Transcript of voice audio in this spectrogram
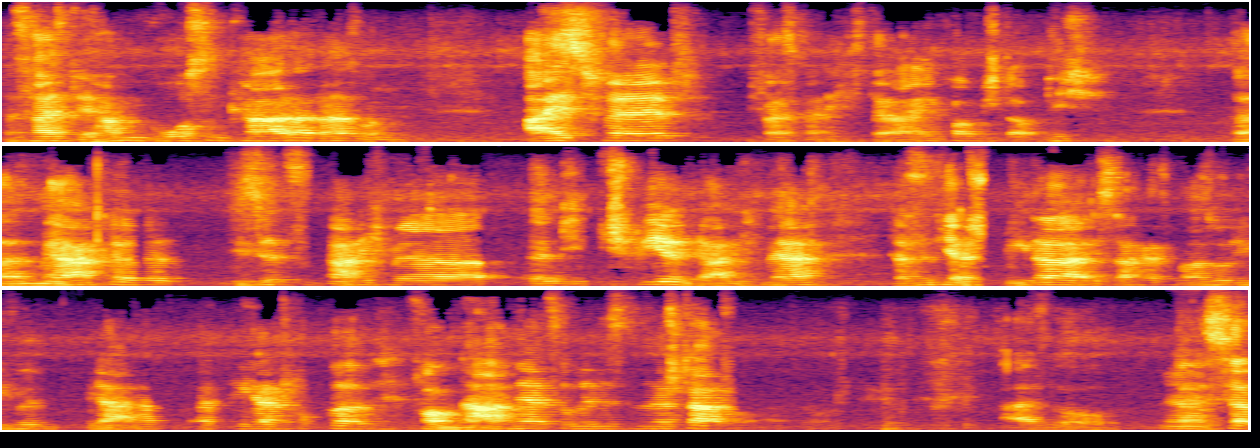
Das heißt, wir haben einen großen Kader, ne? so ein Eisfeld, ich weiß gar nicht, ist der reingekommen? Ich glaube nicht. Äh, Merkel, die sitzen gar nicht mehr, äh, die, spielen gar nicht mehr. Das sind ja Spieler, ich sage jetzt mal so, die würden in der anderen Liga-Truppe vom Namen her zumindest in der Startformation stehen. Also, ja. das ist ja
